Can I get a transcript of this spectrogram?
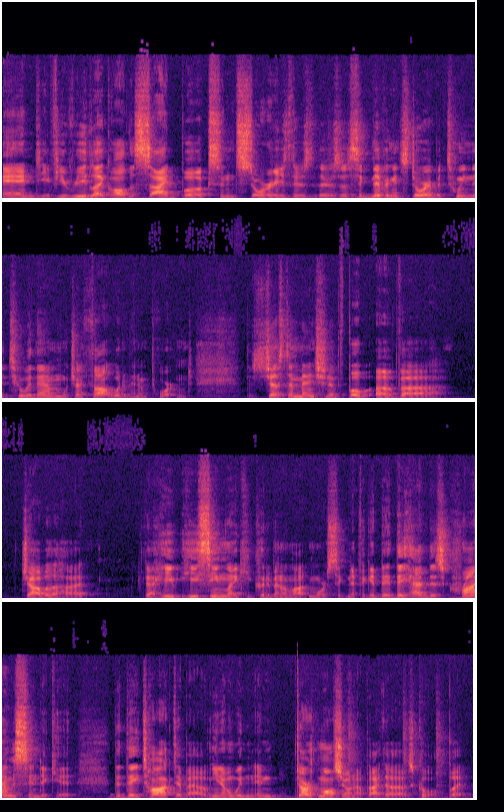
And if you read like all the side books and stories, there's there's a significant story between the two of them, which I thought would have been important. There's just a mention of Bo- of uh, Jabba the Hutt. That he he seemed like he could have been a lot more significant. They, they had this crime syndicate that they talked about, you know, when, and Darth Maul showing up. I thought that was cool, but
